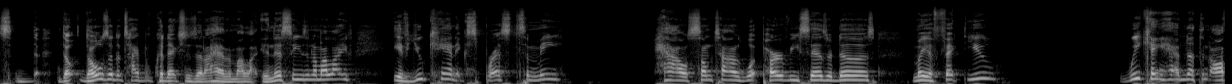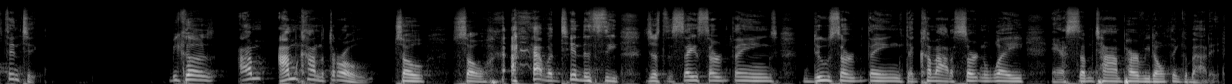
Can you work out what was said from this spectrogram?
Th- those are the type of connections that I have in my life. In this season of my life, if you can't express to me how sometimes what Purvey says or does may affect you, we can't have nothing authentic. Because I'm I'm kind of thrown. So so I have a tendency just to say certain things, do certain things that come out a certain way, and sometimes Purvey don't think about it.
